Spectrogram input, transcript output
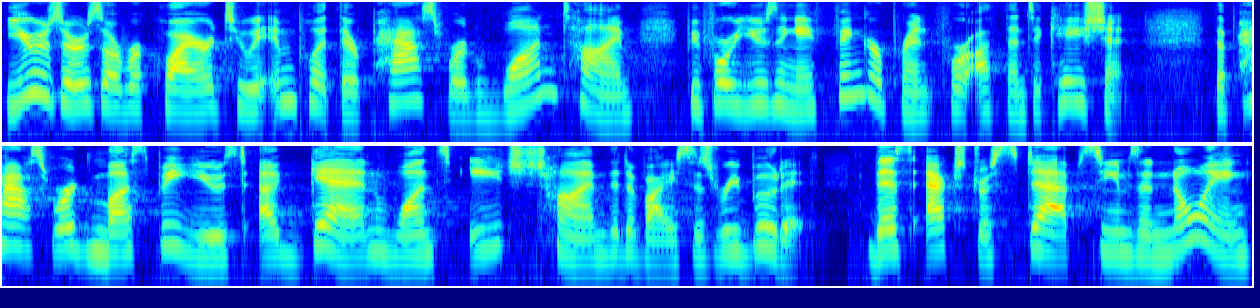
Users are required to input their password one time before using a fingerprint for authentication. The password must be used again once each time the device is rebooted. This extra step seems annoying,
